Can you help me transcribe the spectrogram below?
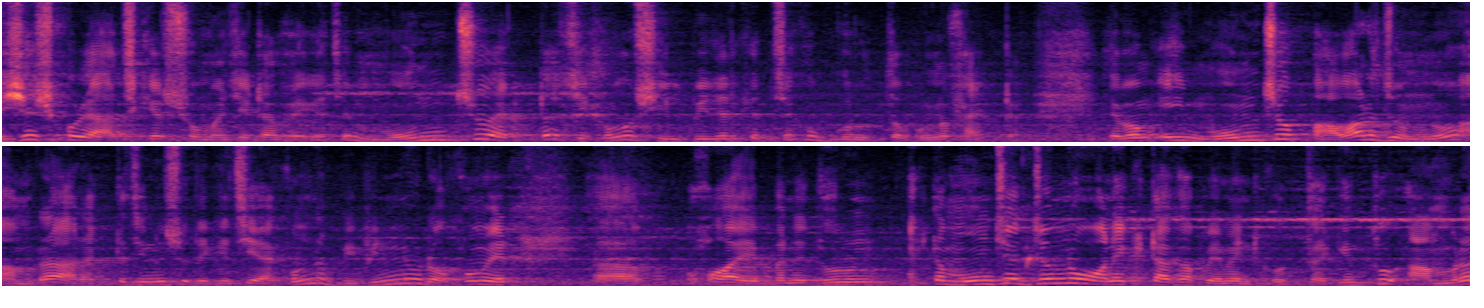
বিশেষ করে আজকের সময় যেটা হয়ে গেছে, মঞ্চ একটা যে কোনো শিল্পীদের ক্ষেত্রে খুব গুরুত্বপূর্ণ ফ্যাক্টর এবং এই মঞ্চ পাওয়ার জন্য আমরা আর একটা জিনিসও দেখেছি, এখন না বিভিন্ন রকমের হয় মানে ধরুন একটা মঞ্চের জন্য অনেক টাকা পেমেন্ট করতে হয়, কিন্তু আমরা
